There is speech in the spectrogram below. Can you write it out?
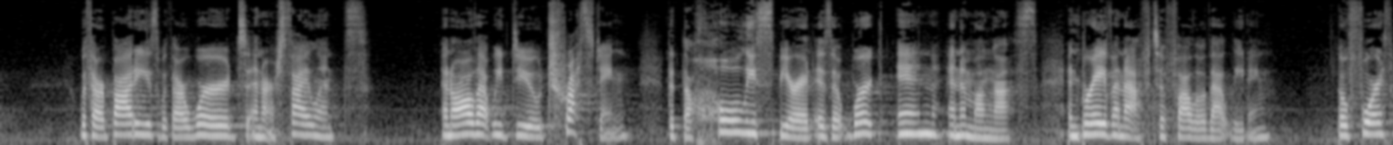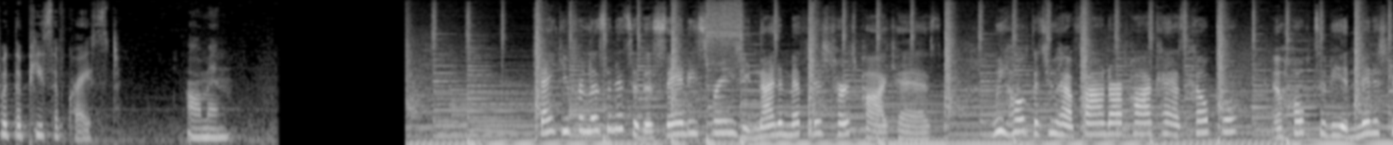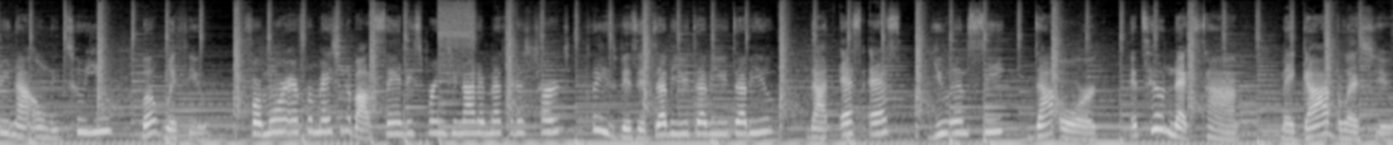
with our bodies, with our words, and our silence, and all that we do, trusting that the Holy Spirit is at work in and among us and brave enough to follow that leading. Go forth with the peace of Christ. Amen. Thank you for listening to the Sandy Springs United Methodist Church podcast. We hope that you have found our podcast helpful and hope to be in ministry not only to you, but with you. For more information about Sandy Springs United Methodist Church, please visit www.ssumc.org. Until next time, may God bless you.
